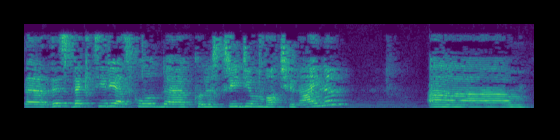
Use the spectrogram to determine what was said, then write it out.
The, this bacteria is called the Clostridium botulinum um,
